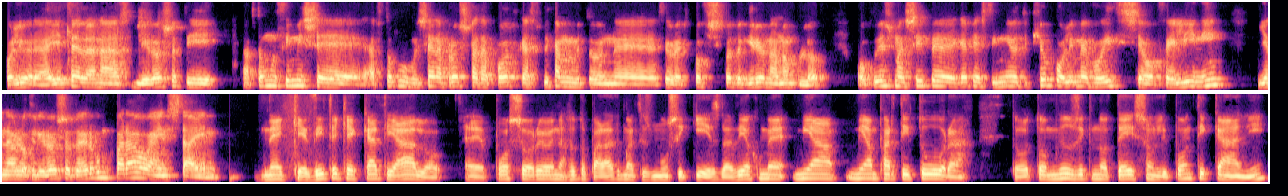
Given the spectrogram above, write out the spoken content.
Πολύ ωραία. Ήθελα να συμπληρώσω ότι αυτό μου θύμισε αυτό που σε ένα πρόσφατα podcast που είχαμε με τον ε, θεωρητικό φυσικό τον κύριο Νανόπουλο, ο οποίο μας είπε κάποια στιγμή ότι πιο πολύ με βοήθησε ο Φελίνη για να ολοκληρώσω το έργο μου παρά ο Αϊνστάιν. Ναι, και δείτε και κάτι άλλο. Ε, πόσο ωραίο είναι αυτό το παράδειγμα της μουσικής. Δηλαδή έχουμε μια, μια παρτιτούρα. Το, το music notation λοιπόν τι κάνει;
